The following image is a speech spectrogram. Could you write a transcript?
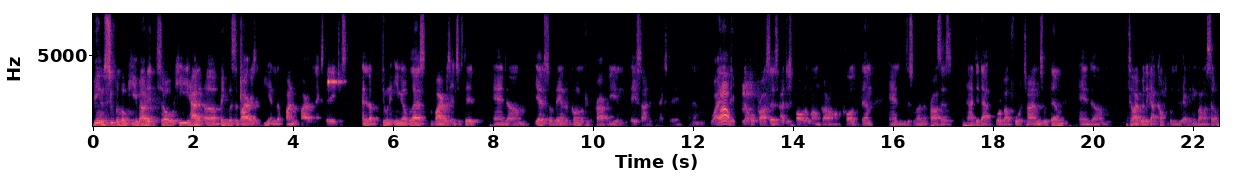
being super low key about it. So he had a big list of buyers, and he ended up finding the buyer the next day. Just ended up doing an email blast. The buyer was interested, and um, yeah, so they ended up going to look at the property, and they signed it the next day. And why wow. they the whole process, I just followed along, got on all the calls with them, and just learned the process. And I did that for about four times with them, and um, until I really got comfortable to do everything by myself.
